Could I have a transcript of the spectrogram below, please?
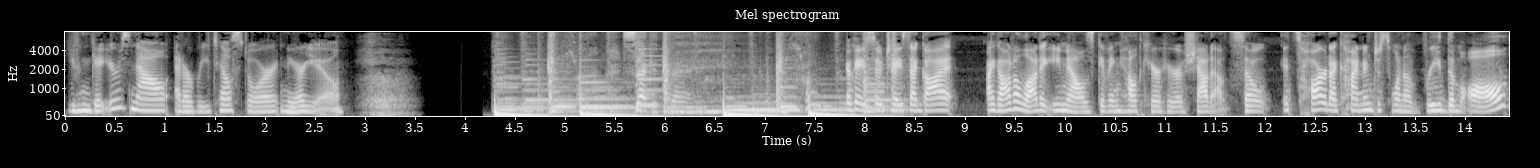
You can get yours now at a retail store near you. Second thing. Okay, so Chase, I got I got a lot of emails giving Healthcare heroes shout outs. So it's hard. I kind of just want to read them all,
